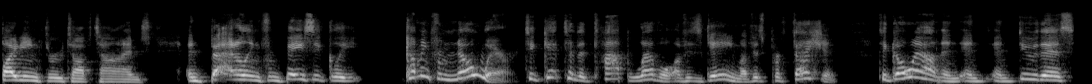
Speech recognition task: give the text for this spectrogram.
fighting through tough times and battling from basically coming from nowhere to get to the top level of his game, of his profession, to go out and, and, and do this,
